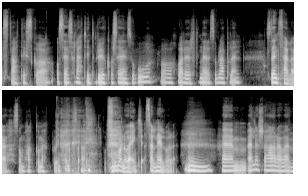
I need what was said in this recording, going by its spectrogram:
statisk og, og ser så lett vinterbruk, og så er den så god, og håret responderer så bra på den. Så den selger som hakk og møkk på vinteren. Altså. Sommeren òg, egentlig. Jeg selger den hele året. Mm. Um, ellers så har jeg jo en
